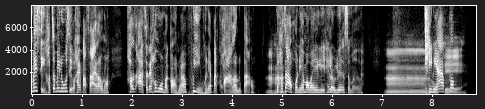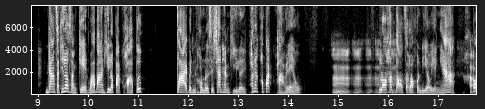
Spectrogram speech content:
ไม่สิเขาจะไม่รู้สิว่าใครปัดซ้ายเราเนาะเขาอาจจะได้ข้อมูลมาก่อนว่าผู้หญิงคนนี้ปัดขวาเราหรือเปล่าอ่าฮะแล้วเขาจะเอาคนนี้มาไว้ในลิสต์ให้เราเลือกเสมออ่าทีเนี้ยโอคก็ดังจากที่เราสังเกตว่าบางทีเราปัดขวาปุ๊บกลายเป็น conversation ทันทีเลยเพราะนั่นเขาปัดขวาไว้แล้วอ่าอ่าอ่ารอคำตอบจากเราคนเดียวอย่างเงี้ยค่ะครับก็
